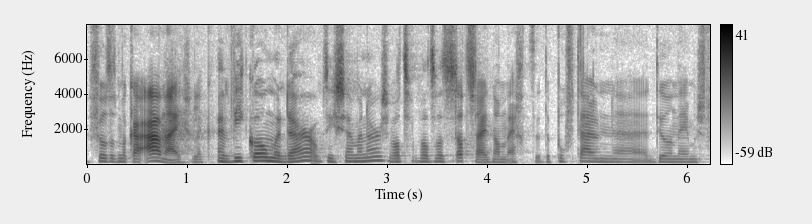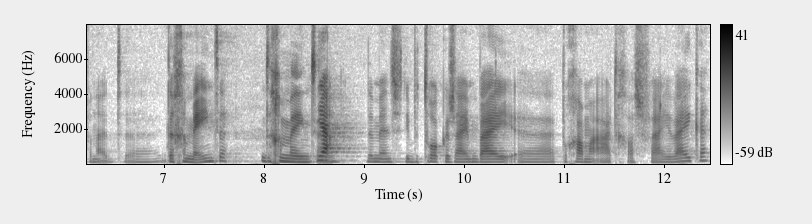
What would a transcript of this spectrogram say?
vult het elkaar aan eigenlijk. En wie komen daar op die seminars? Wat, wat, wat Dat zijn dan echt de proeftuindeelnemers vanuit de, de gemeente. de gemeente? Ja, de mensen die betrokken zijn bij eh, het programma Aardgasvrije Wijken.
